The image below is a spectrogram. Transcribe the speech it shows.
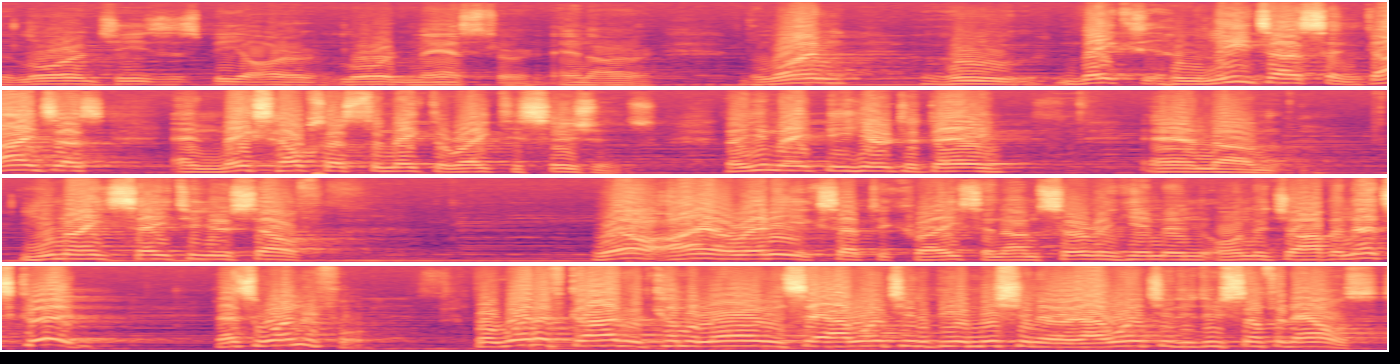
the Lord Jesus be our Lord Master and our the one who makes who leads us and guides us and makes helps us to make the right decisions. Now you may be here today and um, you might say to yourself, well, I already accepted Christ and I'm serving him in, on the job and that's good. That's wonderful. But what if God would come along and say, I want you to be a missionary, I want you to do something else.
